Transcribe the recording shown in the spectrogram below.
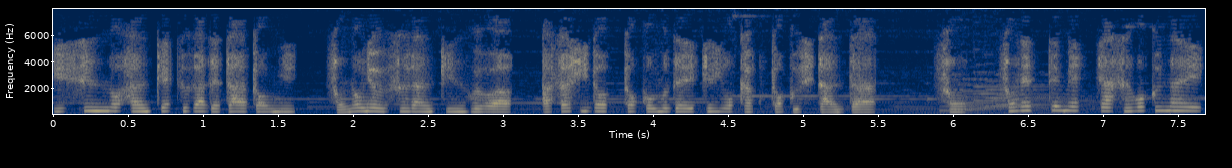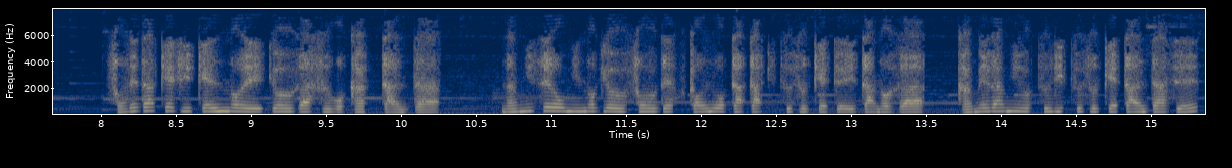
一審の判決が出た後に、そのニュースランキングは、朝日 .com で1位を獲得したんだ。そ、それってめっちゃすごくない？それだけ事件の影響がすごかったんだ。何せ鬼の形相で布団を叩き続けていたのが、カメラに映り続けたんだぜ。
